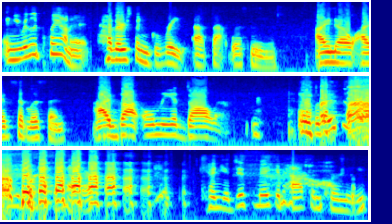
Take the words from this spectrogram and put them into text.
and you really plan it. Heather's been great at that with me. I know I've said, listen, I've got only a dollar. well, this is Heather. Can you just make it happen for me?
